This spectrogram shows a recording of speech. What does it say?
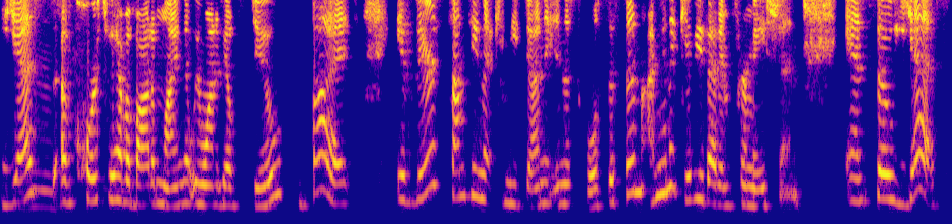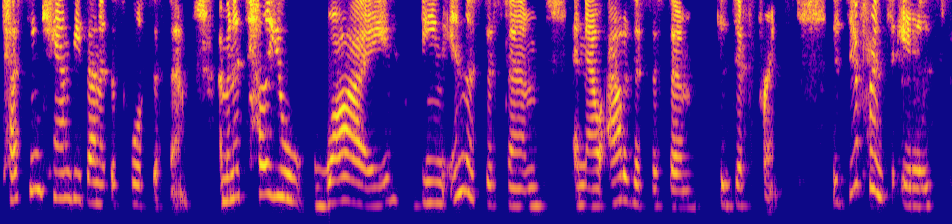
Yes, mm. of course, we have a bottom line that we want to be able to do, but if there's something that can be done in the school system, I'm going to give you that information. And so, yes, testing can be done at the school system. I'm going to tell you why being in the system and now out of the system the difference. The difference is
